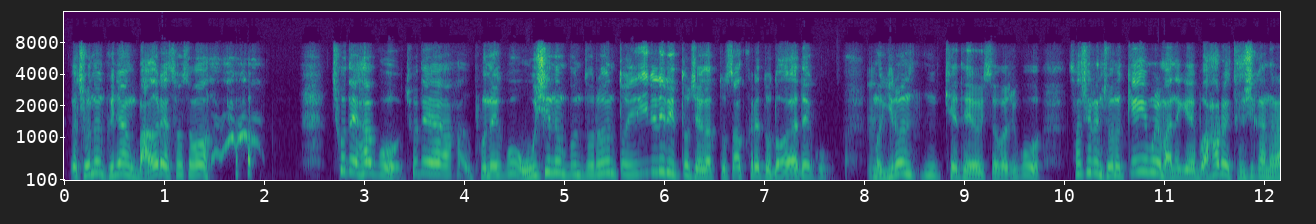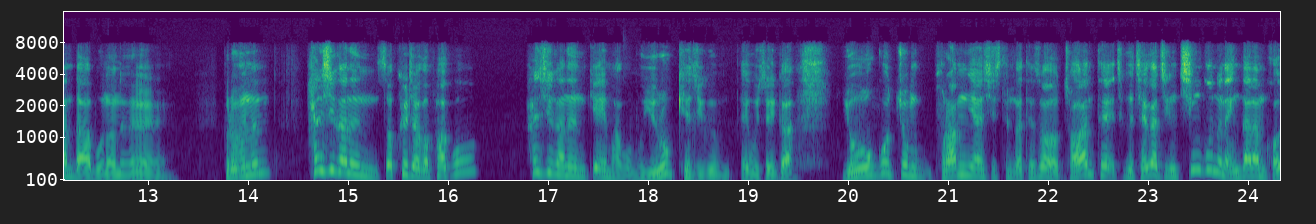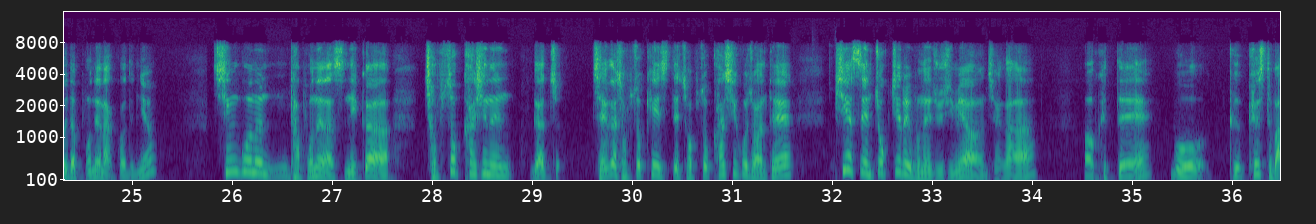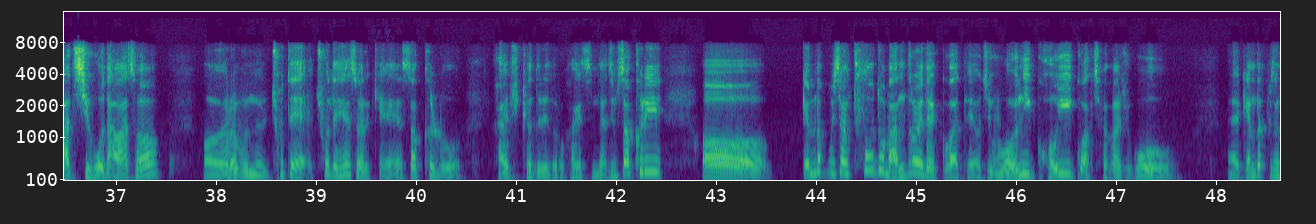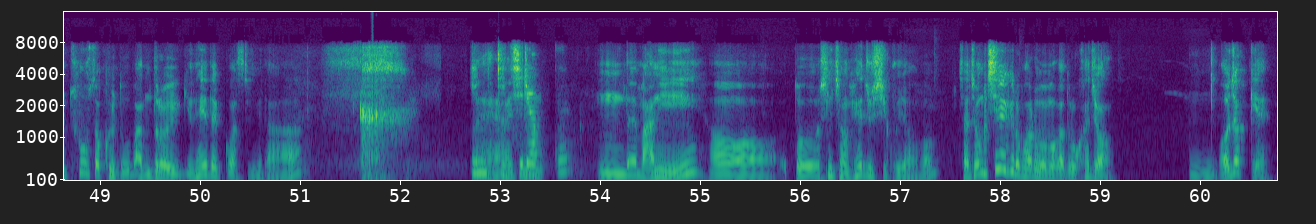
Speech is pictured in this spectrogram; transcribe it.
그러니까 저는 그냥 마을에 서서 초대하고 초대 보내고 오시는 분들은 또 일일이 또 제가 또 서클에 또 넣어야 되고 음. 막 이렇게 되어 있어가지고 사실은 저는 게임을 만약에 뭐 하루에 두 시간을 한다 모넌을 그러면은 한 시간은 서클 작업하고 한 시간은 게임하고 뭐 이렇게 지금 되고 있어요. 그러니까 요거 좀 불합리한 시스템 같아서 저한테 그 제가 지금 친구는 엔간하면 거의 다 보내놨거든요. 친구는 다 보내놨으니까 접속하시는 그러니까 저- 제가 접속해 있을 때 접속하시고 저한테 PSN 쪽지를 보내주시면 제가 어 그때 뭐 그 퀘스트 마치고 나와서 어 여러분을 초대 초대해서 이렇게 서클로 가입시켜 드리도록 하겠습니다. 지금 서클이 어 겜덕비상 2도 만들어야 될 것 같아요. 지금 원이 거의 꽉 차가지고 네, 겜덕비상 2 서클도 만들어야긴 해야 될 것 같습니다. 인기 하여튼- 지렸고. 음, 네, 많이, 어, 또 신청해 주시고요. 자, 정치 얘기로 바로 넘어가도록 하죠. 음, 어저께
